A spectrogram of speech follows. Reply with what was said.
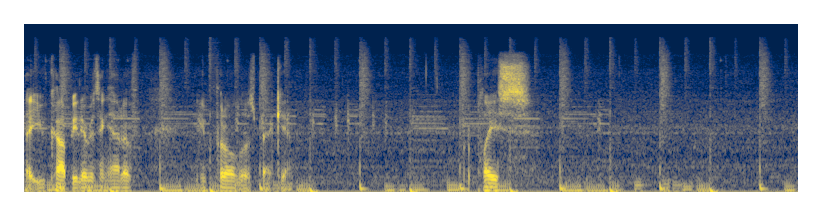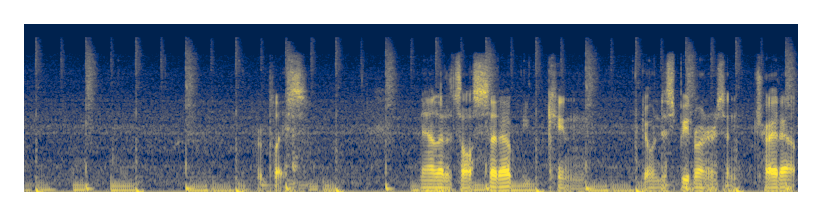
that you copied everything out of. You put all those back in. Replace. Replace. Now that it's all set up, you can go into speedrunners and try it out.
